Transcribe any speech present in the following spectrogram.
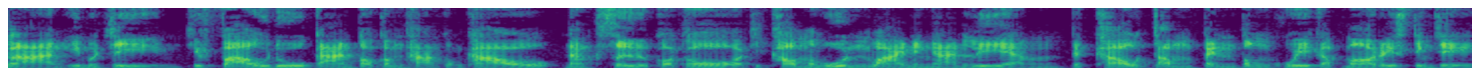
กลางอิโมจีนที่เฝ้าดูการตอบคำถามของเขานักสืบขอโทษที่เข้ามาวุ่นวายในงานเลี้ยง แต่เขาจำเป็นต้องคุยกับมอริสจริง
